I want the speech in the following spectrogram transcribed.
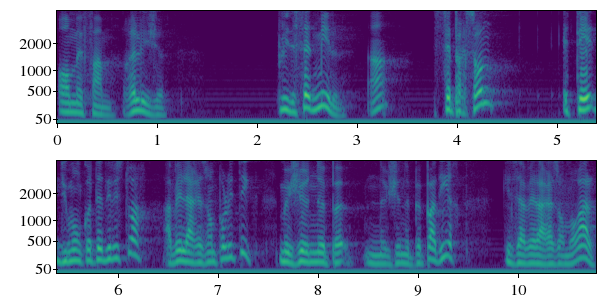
hommes et femmes religieux. Plus de 7000. Hein? Ces personnes étaient du bon côté de l'histoire, avaient la raison politique. Mais je ne peux, pas dire qu'ils avaient la raison morale.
